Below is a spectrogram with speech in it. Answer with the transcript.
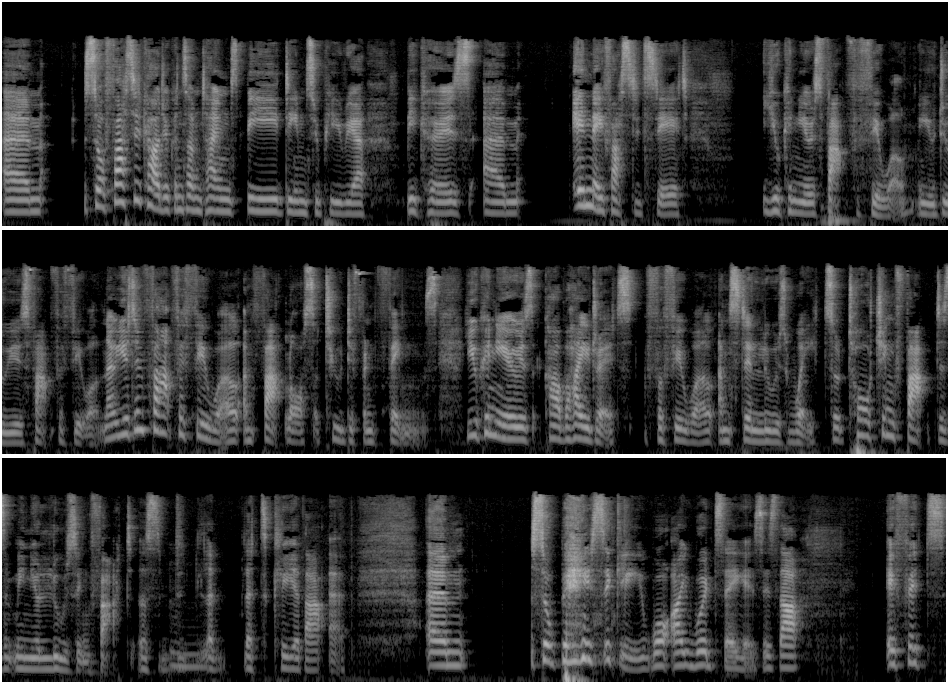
Um, so fasted cardio can sometimes be deemed superior because um, in a fasted state, you can use fat for fuel. You do use fat for fuel. Now, using fat for fuel and fat loss are two different things. You can use carbohydrates for fuel and still lose weight. So, torching fat doesn't mean you're losing fat. Let's, let, let's clear that up. Um, so basically, what I would say is is that if it's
